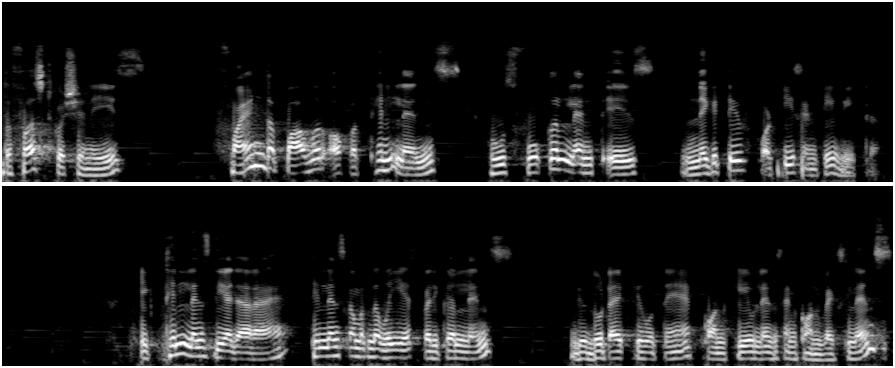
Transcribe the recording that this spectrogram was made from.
The first question is find the power of a thin lens whose focal length is negative 40 centimetre एक थिन लेंस दिया जा रहा है। थिन लेंस का मतलब वही है स्पेरिकल लेंस जो दो टाइप के होते हैं concave lens and convex lens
